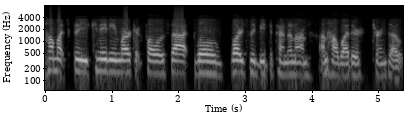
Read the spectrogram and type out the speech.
How much the Canadian market follows that will largely be dependent on, on how weather turns out.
